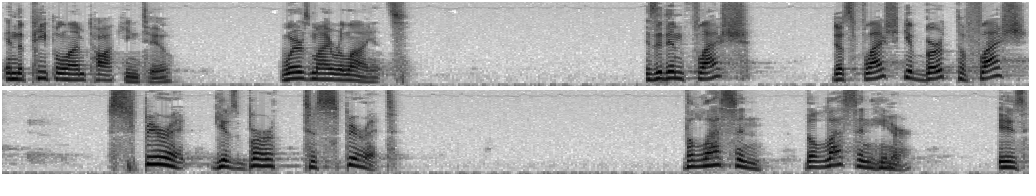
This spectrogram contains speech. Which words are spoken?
in the people I'm talking to, where's my reliance? Is it in flesh? Does flesh give birth to flesh? Spirit gives birth to spirit. The lesson, the lesson here is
